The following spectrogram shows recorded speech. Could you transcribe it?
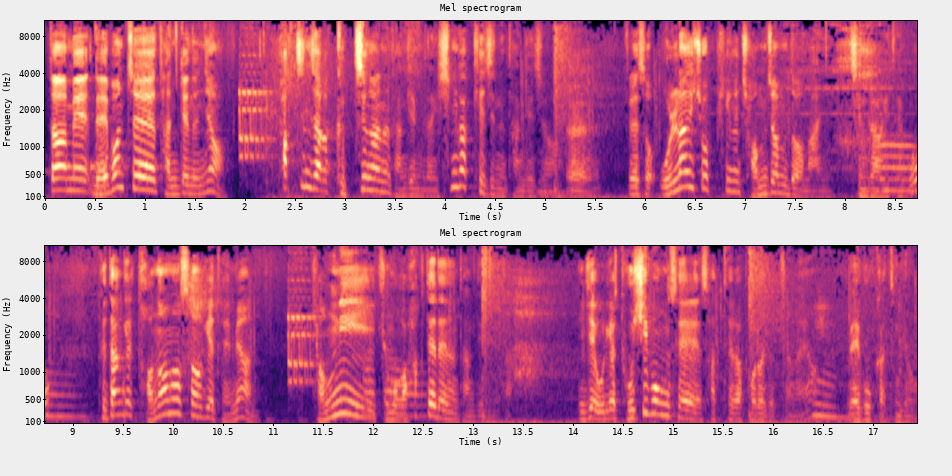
그다음에 네 번째 단계는요. 확진자가 급증하는 단계입니다. 심각해지는 단계죠. 네. 그래서 온라인 쇼핑은 점점 더 많이 증가하게 되고 그 단계를 더 넘어서게 되면 격리 규모가 확대되는 단계입니다. 이게 우리가 도시봉쇄 사태가 벌어졌잖아요. 외국 같은 경우.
